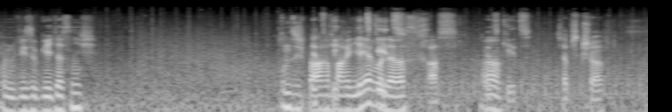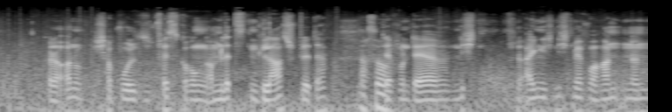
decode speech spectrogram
Und wieso geht das nicht? Unsichtbare geht- Barriere oder was? Krass. Ah. Jetzt geht's. Ich hab's geschafft. Keine Ahnung. Ich habe wohl so festgehangen am letzten Glassplitter, Ach so. der von der nicht eigentlich nicht mehr vorhandenen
